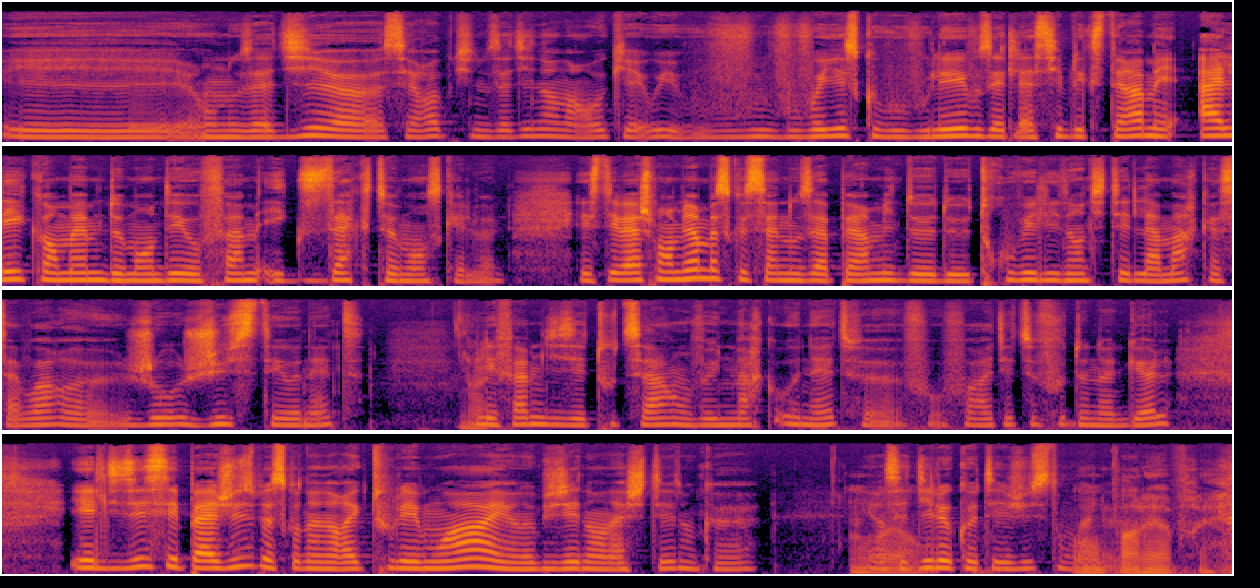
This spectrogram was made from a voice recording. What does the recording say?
Et on nous a dit, euh, c'est Rob qui nous a dit non, non, ok, oui, vous, vous, voyez ce que vous voulez, vous êtes la cible, etc. Mais allez quand même demander aux femmes exactement ce qu'elles veulent. Et c'était vachement bien parce que ça nous a permis de, trouver l'identité de la marque, à savoir euh, Jo, juste et honnête. Les femmes disaient tout ça, on veut une marque honnête, euh, faut, faut, arrêter de se foutre de notre gueule. Et elles disaient, c'est pas juste parce qu'on en aurait que tous les mois et on est obligé d'en acheter. Donc, et on s'est dit, le côté juste, on, va en parler après.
